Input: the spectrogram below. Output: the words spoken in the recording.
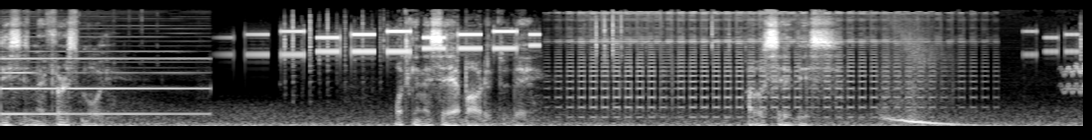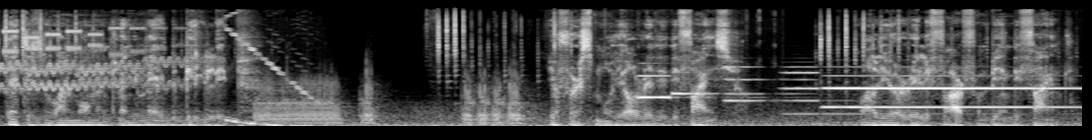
This is my first movie. What can I say about it today? I will say this. That is one moment when you make the big leap. Your first movie already defines you, while you are really far from being defined.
